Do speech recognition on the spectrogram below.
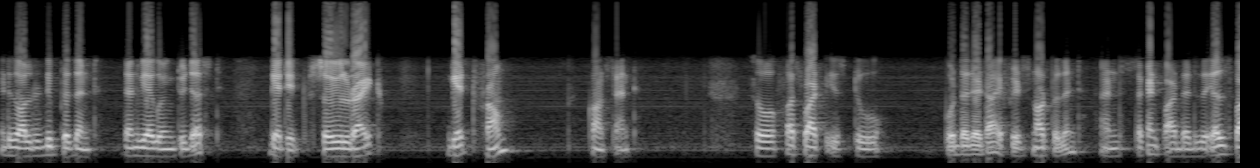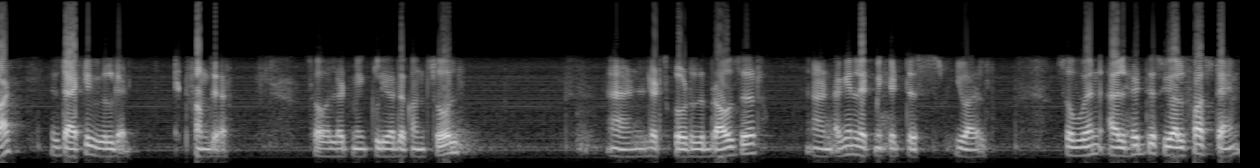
it is already present then we are going to just get it. So you will write get from constant. So first part is to put the data if it's not present. And second part that is the else part is directly we will get it from there. So let me clear the console and let's go to the browser. And again let me hit this URL so when I'll hit this URL first time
